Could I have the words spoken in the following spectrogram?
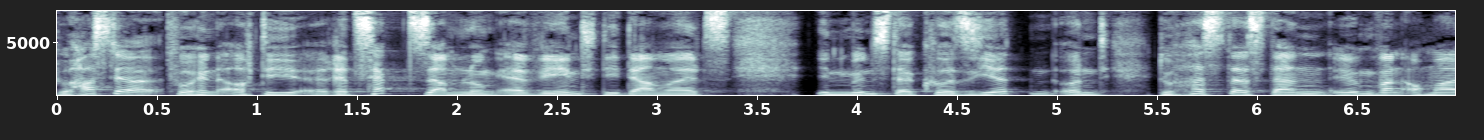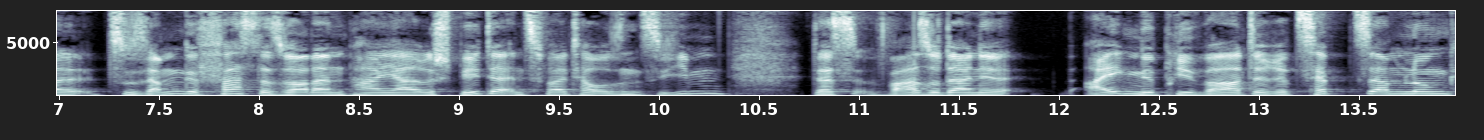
Du hast ja vorhin auch die Rezeptsammlung erwähnt, die damals in Münster kursierten und du hast das dann irgendwann auch mal zusammengefasst. Das war dann ein paar Jahre später in 2007. Das war so deine eigene private Rezeptsammlung,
